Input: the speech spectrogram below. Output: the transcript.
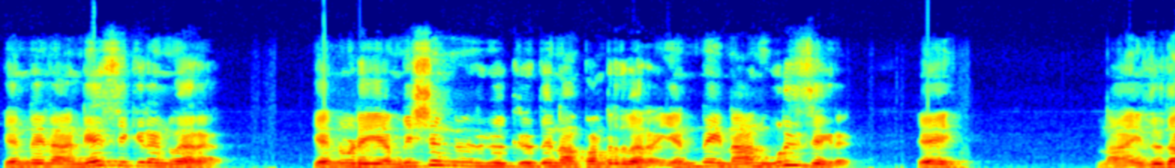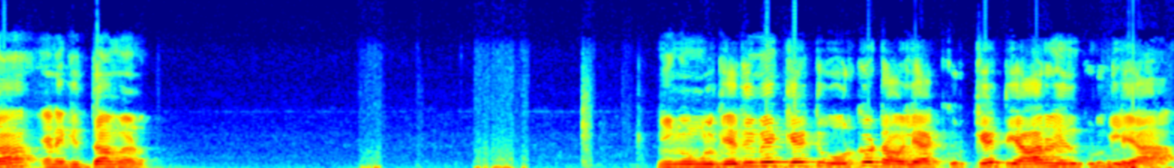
என்னை நான் நேசிக்கிறேன் வேற. என்னுடைய மிஷன் இருக்கிறது நான் பண்றது வேற. என்னை நான் உறுதி செய்கிறேன். ஏய் நான் இதுதான் எனக்கு இதுதான் வேணும். நீங்க உங்களுக்கு எதுவுமே கேட்டு ஒர்க் அவுட் ஆகலையா? கு- கேட்டு யாரும் எதுவும் கொடுக்கலையா?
